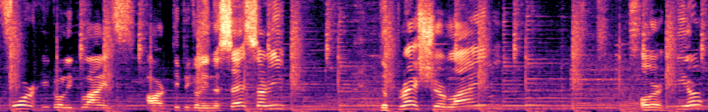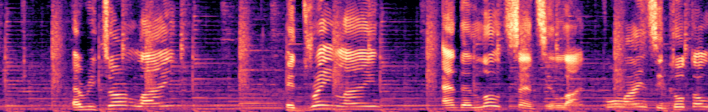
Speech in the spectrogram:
four hydraulic lines are typically necessary. The pressure line over here, a return line, a drain line, and a load sensing line. Four lines in total,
